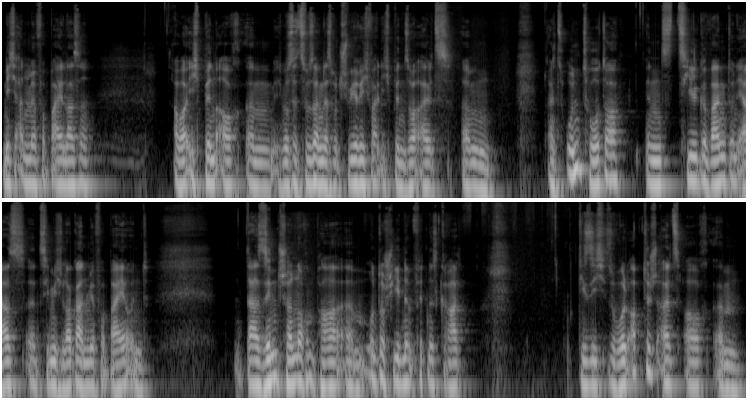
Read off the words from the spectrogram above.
nicht an mir vorbeilasse. Aber ich bin auch, ähm, ich muss dazu sagen, das wird schwierig, weil ich bin so als, ähm, als Untoter ins Ziel gewankt und er ist äh, ziemlich locker an mir vorbei. Und da sind schon noch ein paar ähm, Unterschiede im Fitnessgrad die sich sowohl optisch als auch, ähm,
